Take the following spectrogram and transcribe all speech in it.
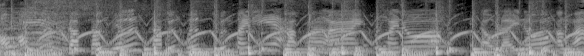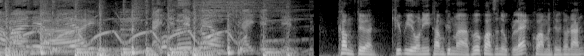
เอาเอาพึ่งกับกับพึ่งกับพึ่งพึ่งพึ่งไปเนี่ยกับพึ่งไม้พึ่งไม้น้องเจ้าเลยน้องเอามามาเลยใจเย็นๆแล้วใจเย็นๆคำเตือน คลิปวิดีโอนี้ทำขึ้นมาเพื่อความสนุกและความบันเทิงเท่านั้น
